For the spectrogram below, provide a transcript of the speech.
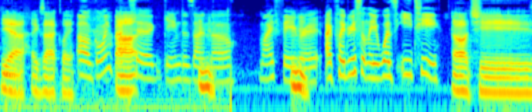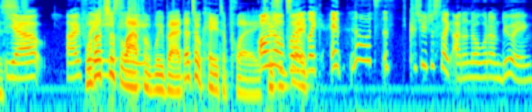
Yeah, exactly. Oh, going back Uh, to game design mhm. though, my favorite I played recently was ET. Oh, jeez. Yeah, I Well, that's just ET. laughably bad. That's okay to play. Oh no, but like, it no, it's because you're just like I don't know what I'm doing,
